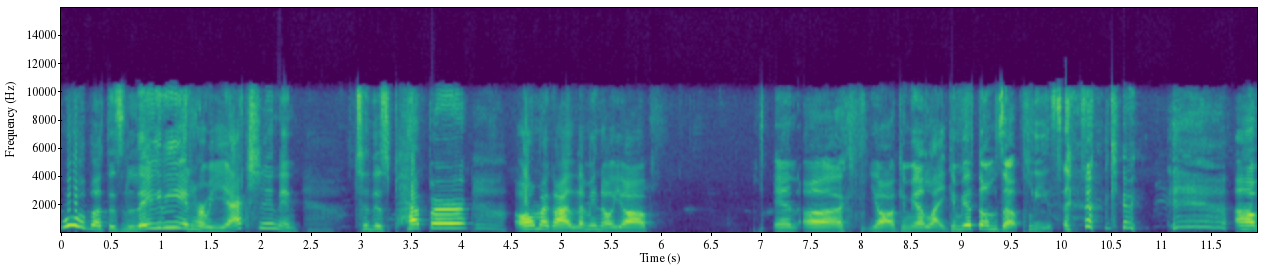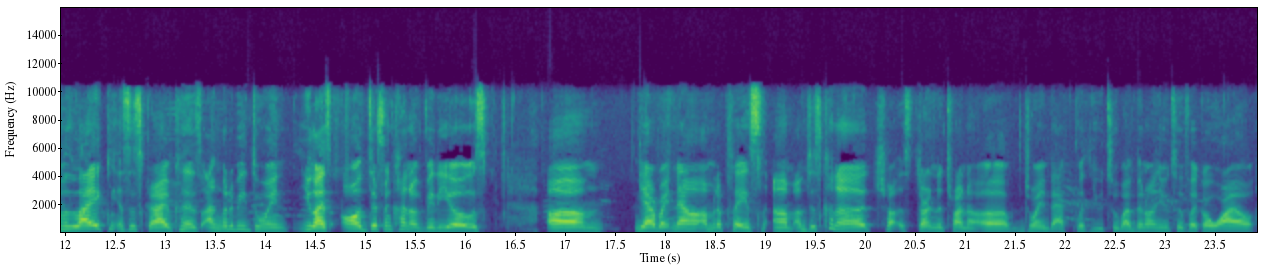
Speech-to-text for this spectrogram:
Woo, about this lady and her reaction and to this pepper. Oh my God, let me know, y'all. And uh, y'all, give me a like, give me a thumbs up, please. Um, like and subscribe because I'm gonna be doing you guys all different kind of videos. Um, yeah, right now I'm gonna place. Um, I'm just kind of tr- starting to try to uh, join back with YouTube. I've been on YouTube for like a while,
